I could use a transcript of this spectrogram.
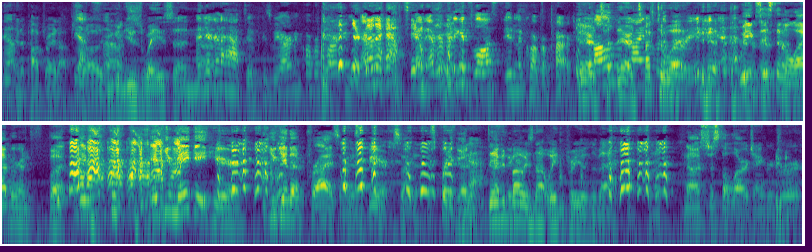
Yep. And it popped right up. Yes, so, so you can use Waze and. And you're uh, going to have to because we are in a corporate park. And you're going to have to. And everybody gets lost in the corporate park. They Follow t- the tucked away. we exist in a labyrinth, but if, if, you make it here, you get a prize and it's a beer. So yeah. it's pretty good. Yeah. David Bowie's not waiting for you in the back. So. No, it's just a large angry brewer.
